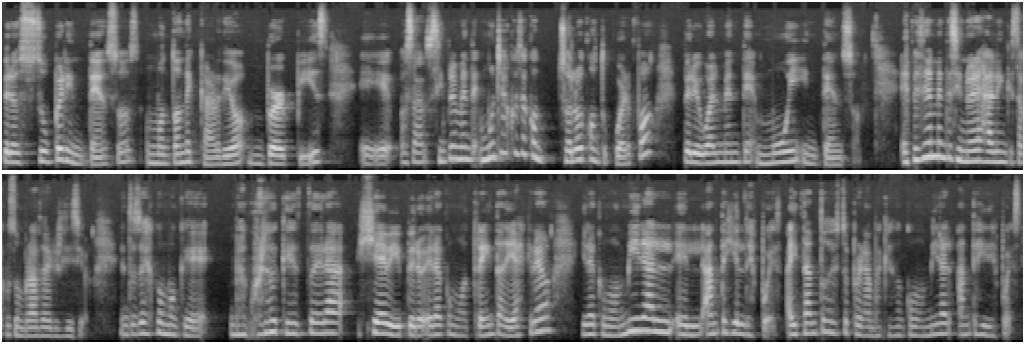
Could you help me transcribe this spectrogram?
pero súper intensos, un montón de cardio, burpees, eh, o sea, simplemente muchas cosas solo con tu cuerpo, pero igualmente muy intenso, especialmente si no eres alguien que está acostumbrado a hacer ejercicio. Entonces como que me acuerdo que esto era heavy, pero era como 30 días creo, y era como mira el, antes y el después. Hay tantos de estos programas que son como mira el antes y después.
